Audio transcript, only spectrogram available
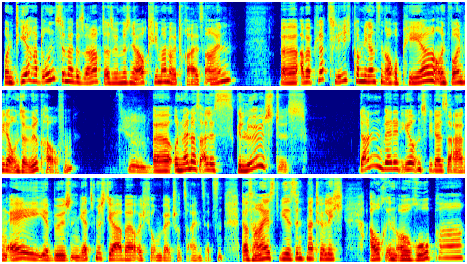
Und ihr habt uns immer gesagt, also wir müssen ja auch klimaneutral sein. Äh, aber plötzlich kommen die ganzen Europäer und wollen wieder unser Öl kaufen. Hm. Äh, und wenn das alles gelöst ist, dann werdet ihr uns wieder sagen, ey, ihr Bösen, jetzt müsst ihr aber euch für Umweltschutz einsetzen. Das heißt, wir sind natürlich auch in Europa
